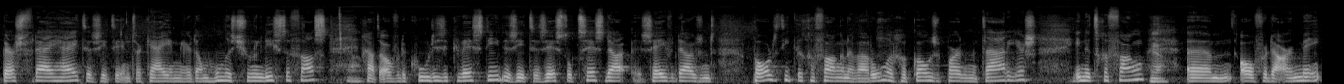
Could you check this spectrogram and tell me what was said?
persvrijheid. Er zitten in Turkije meer dan 100 journalisten vast. Het gaat over de Koerdische kwestie. Er zitten 6 tot 7.000 politieke gevangenen... waaronder gekozen parlementariërs in het gevangen. Ja. Ehm, over de, Arme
